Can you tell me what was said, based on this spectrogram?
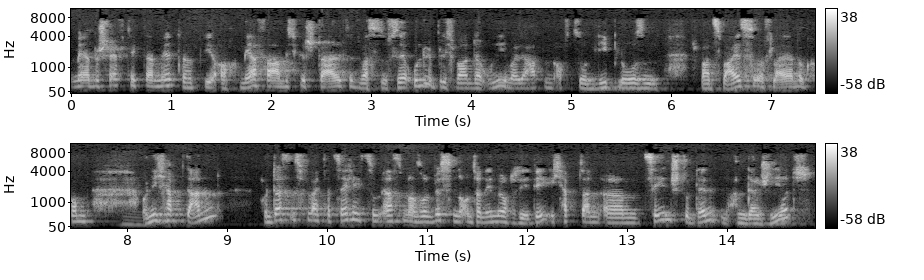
äh, mehr beschäftigt damit, habe die auch mehrfarbig gestaltet, was sehr unüblich war in der Uni, weil wir hatten oft so einen lieblosen Schwarz-Weiß-Flyer bekommen. Und ich habe dann, und das ist vielleicht tatsächlich zum ersten Mal so ein bisschen eine unternehmerische Idee, ich habe dann ähm, zehn Studenten engagiert,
